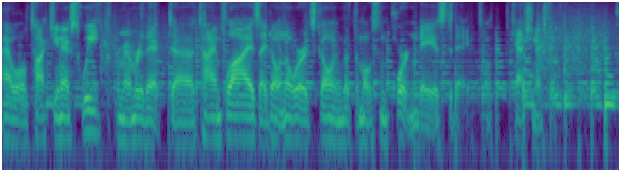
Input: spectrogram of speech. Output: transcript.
I will talk to you next week. Remember that uh, time flies. I don't know where it's going, but the most important day is today. So catch you next week.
